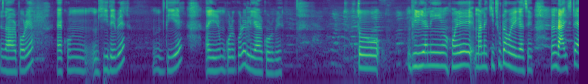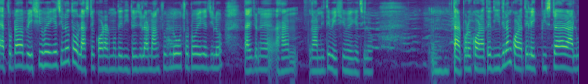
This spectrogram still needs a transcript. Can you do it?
দেওয়ার পরে এখন ঘি দেবে, দিয়ে এরকম করে করে লেয়ার করবে। তো বিরিয়ানি হয়ে মানে কিছুটা হয়ে গেছে। মানে রাইসটা এতটা বেশি হয়ে গেছিল তো লাস্টে কড়ার মধ্যে দিতে হয়েছিলো। আর মাংসগুলোও ছোটো হয়ে গেছিল, তাই জন্যে হাম গামলিতে বেশি হয়ে গেছিল। তারপরে কড়াতে দিয়ে দিলাম। কড়াতে লেগ পিসটা আর আলু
